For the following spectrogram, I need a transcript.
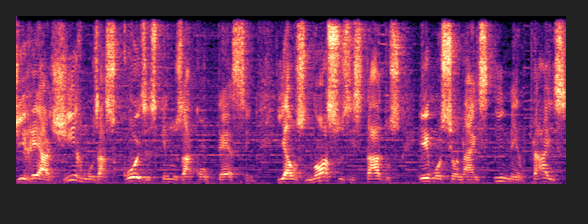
de reagirmos às coisas que nos acontecem e aos nossos estados emocionais e mentais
